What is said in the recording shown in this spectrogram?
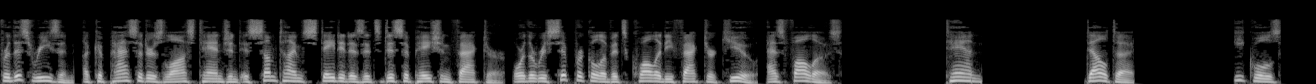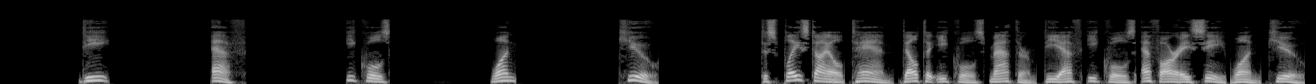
For this reason, a capacitor's loss tangent is sometimes stated as its dissipation factor, or the reciprocal of its quality factor Q, as follows tan delta equals d f equals 1 q. Display style tan delta equals mathrm df equals frac 1 q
